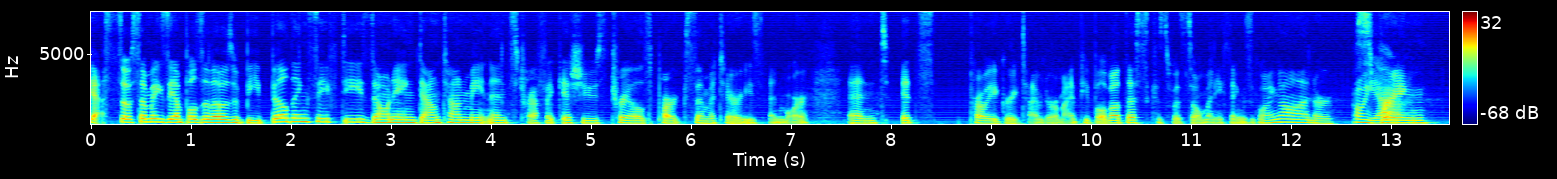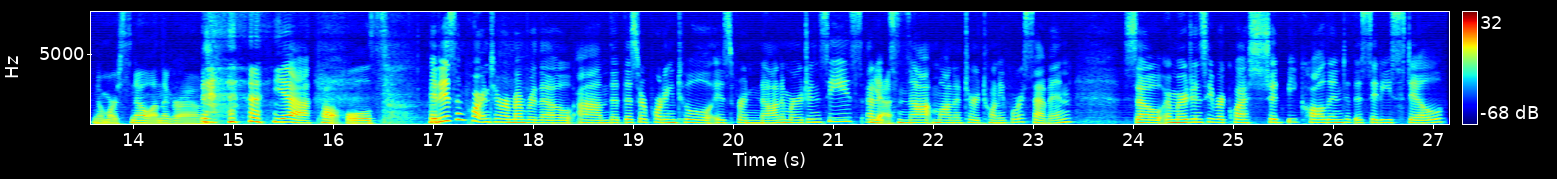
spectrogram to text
Yes, so some examples of those would be building safety, zoning, downtown maintenance, traffic issues, trails, parks, cemeteries, and more. And it's probably a great time to remind people about this because with so many things going on or Oh, yeah. spring, no more snow on the ground, yeah. potholes. It is important to remember, though, um, that this reporting tool is for non emergencies and Yes. it's not monitored 24 7. So, emergency requests should be called into the city still,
